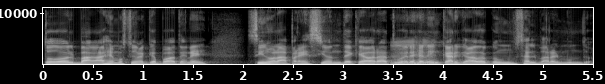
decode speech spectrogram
todo el bagaje emocional que pueda tener, sino la presión de que ahora tú eres el encargado con salvar al mundo.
